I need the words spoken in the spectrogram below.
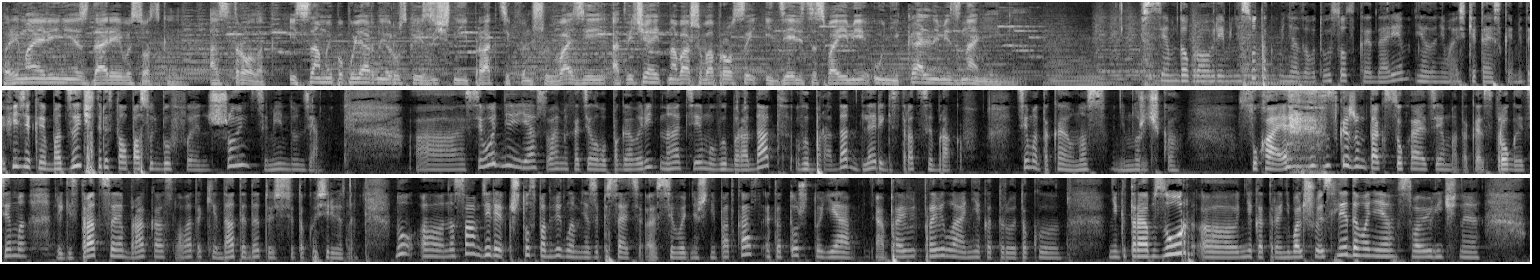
Прямая линия с Дарьей Высоцкой. Астролог и самый популярный русскоязычный практик фэншуй в Азии отвечает на ваши вопросы и делится своими уникальными знаниями. Всем доброго времени суток. Меня зовут Высоцкая Дарья. Я занимаюсь китайской метафизикой. Бадзи, четыре столпа судьбы, фэншуй, цемень дунзя. А, сегодня я с вами хотела бы поговорить на тему выбора дат, выбора дат для регистрации браков. Тема такая у нас немножечко сухая, скажем так, сухая тема, такая строгая тема, регистрация брака, слова такие, даты, да, то есть все такое серьезное. Ну, э, на самом деле, что сподвигло меня записать э, сегодняшний подкаст, это то, что я э, провела некоторую такую, некоторый обзор, некоторое небольшое исследование, свое личное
